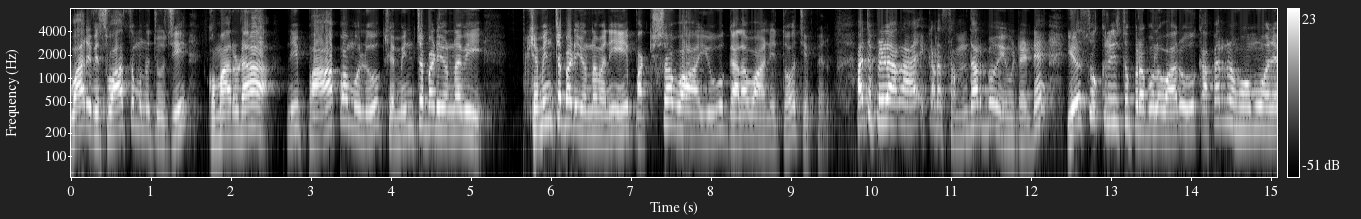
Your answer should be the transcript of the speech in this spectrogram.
వారి విశ్వాసమును చూసి కుమారుడా నీ పాపములు క్షమించబడి ఉన్నవి. క్షమించబడి ఉన్నవని పక్షవాయువు గలవాణితో చెప్పాను. అయితే పిల్లారా ఇక్కడ సందర్భం ఏమిటంటే యేసుక్రీస్తు ప్రభుల వారు కపెర్ణ హోము అనే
